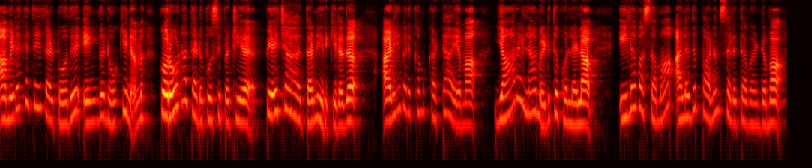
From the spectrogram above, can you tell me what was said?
அமிரகத்தை தற்போது எங்கு நோக்கினும் கொரோனா தடுப்பூசி பற்றிய பேச்சாகத்தான் இருக்கிறது. அனைவருக்கும் கட்டாயமா? யாரெல்லாம் எடுத்துக்கொள்ளலாம் இலவசமா அல்லது பணம் செலுத்த வேண்டுமா?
